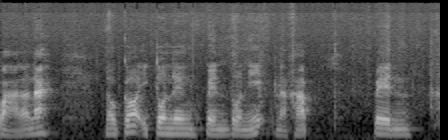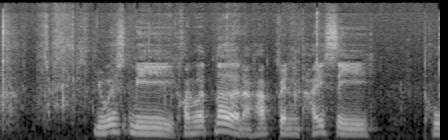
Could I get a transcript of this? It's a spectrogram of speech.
กว่าแล้วนะ แล้วก็อีกตัวหนึ่งเป็นตัวนี้นะครับ เป็น USB converter นะครับ เป็น Type C to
